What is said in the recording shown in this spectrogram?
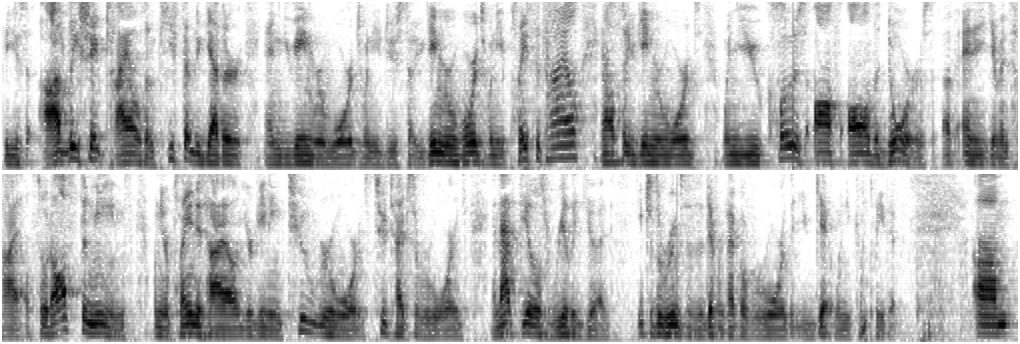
these oddly shaped tiles and piece them together, and you gain rewards when you do so. You gain rewards when you place a tile, and also you gain rewards when you close off all the doors of any given tile. So it often means when you're playing a tile, you're gaining two rewards, two types of rewards, and that feels really good. Each of the rooms is a different type of reward that you get when you complete it. Um,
